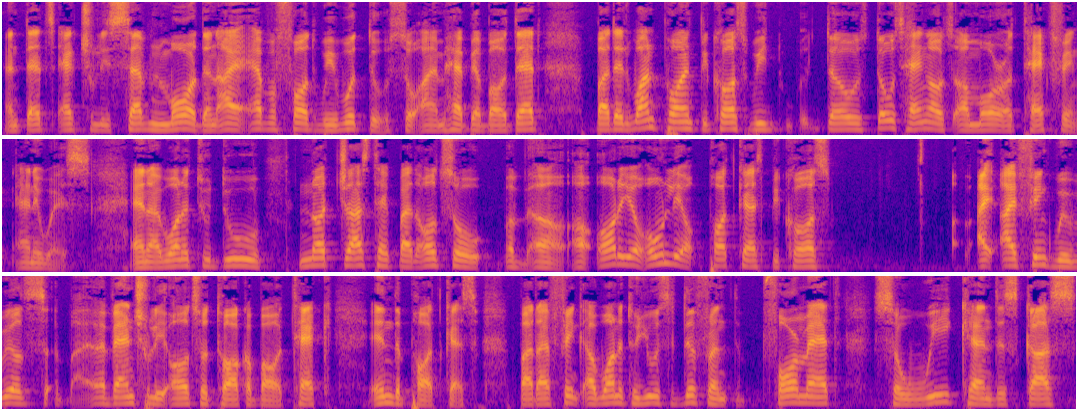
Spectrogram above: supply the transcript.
and that's actually seven more than I ever thought we would do. So I'm happy about that. But at one point, because we those those hangouts are more a tech thing, anyways, and I wanted to do not just tech but also a, a audio only podcast because I, I think we will eventually also talk about tech in the podcast, but I think I wanted to use a different format so we can discuss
